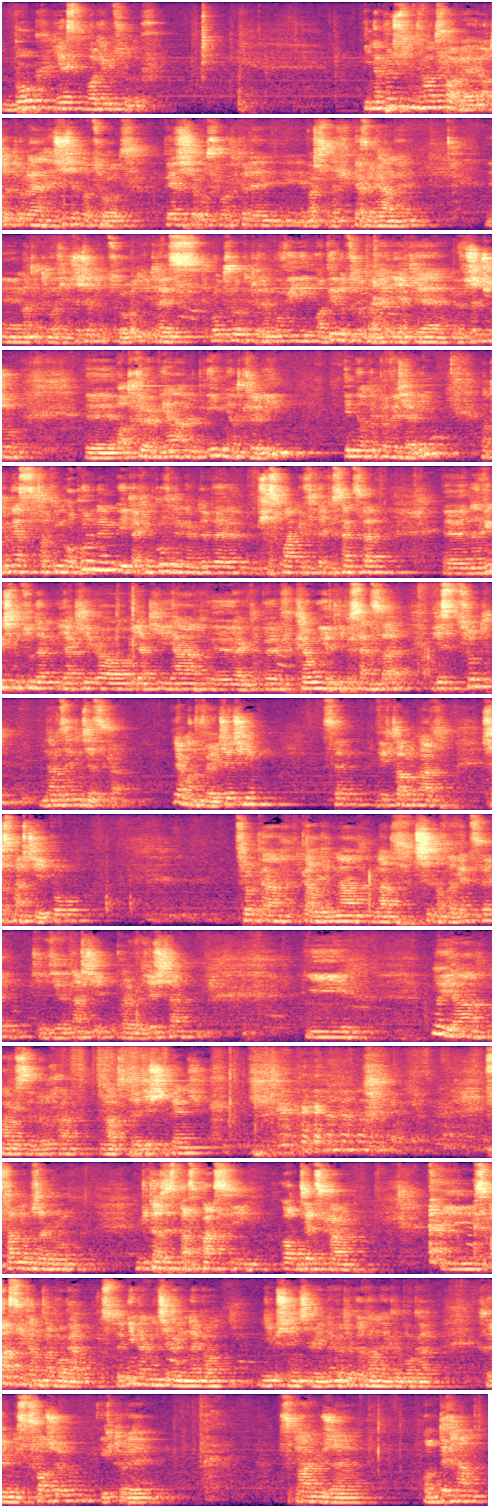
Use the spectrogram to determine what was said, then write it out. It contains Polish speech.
Bóg jest Bogiem cudów. I na płycie są dwa utwory o tytule Życie to cud. Pierwszy utwór, który właśnie za chwilkę zagramy, y, ma tytuł właśnie Życie to cud i to jest utwór, który mówi o wielu cudach, jakie w życiu y, odkryłem ja lub inni odkryli, inni o tym powiedzieli. Natomiast takim ogólnym i takim głównym jak gdyby przesłaniu w tej piosence y, największym cudem, jakiego, jaki ja y, jak gdyby kreuję w tej piosence jest cud narodzenia dziecka. Ja mam dwoje dzieci, syn Wiktor lat 16,5, córka Karolina lat 3 lata więcej, czyli 19, prawie 20 i no i ja, Mariusz Zybrucha, lat 45. Stan na brzegu, gitarzysta z pasji, od dziecka i z pasji tam dla Boga po prostu. Nie gram niczego innego, nie piszę niczego innego, tylko dla mojego Boga, który mnie stworzył i który sprawił, że oddycham,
